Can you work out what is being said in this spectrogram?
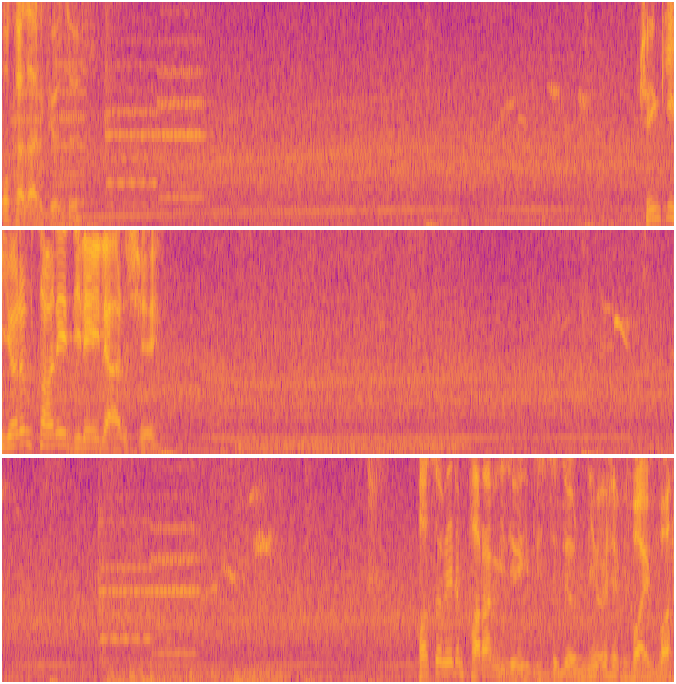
O kadar kötü. Çünkü yarım saniye dileyli her şey. Paso benim param gidiyor gibi hissediyorum. Niye öyle bir vibe var?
